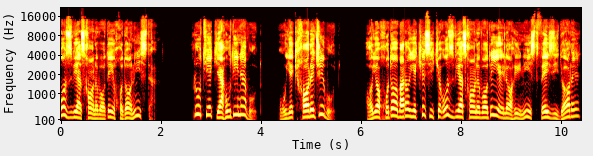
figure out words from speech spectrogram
عضوی از خانواده خدا نیستند. روت یک یهودی نبود. او یک خارجی بود. آیا خدا برای کسی که عضوی از خانواده الهی نیست فیضی داره؟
